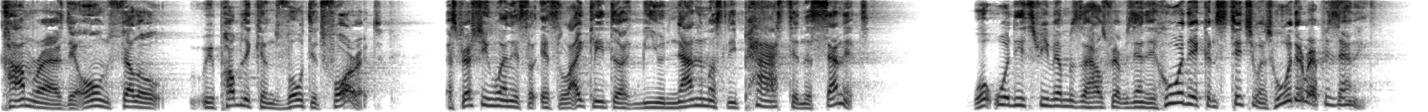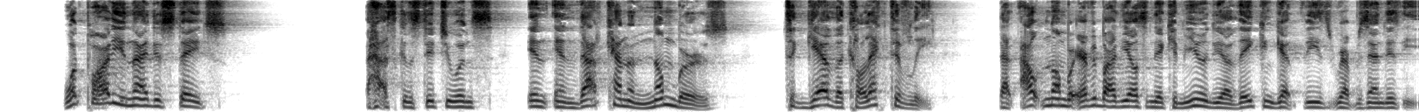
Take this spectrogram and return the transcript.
comrades, their own fellow Republicans voted for it, especially when it's, it's likely to be unanimously passed in the Senate. What were these three members of the House representing? Who are their constituents? Who are they representing? What part of the United States has constituents in, in that kind of numbers together collectively? That outnumber everybody else in their community that they can get these representatives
